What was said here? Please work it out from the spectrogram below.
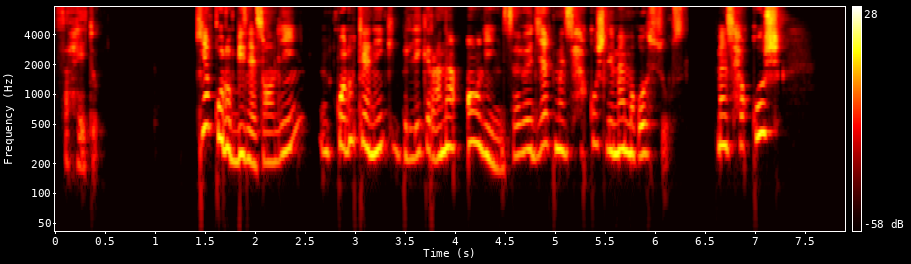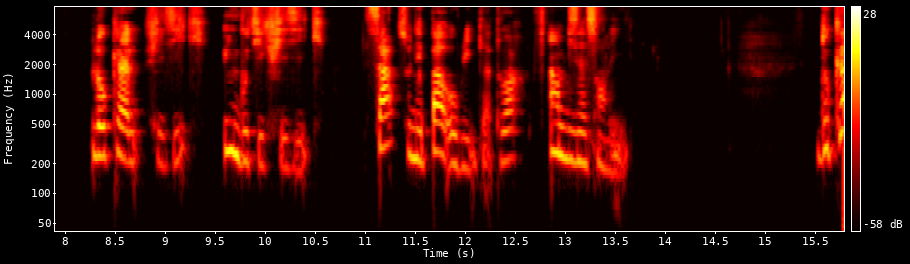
saheto. Qui le business en ligne, نقولوا تانيك بلي رانا اون لين ça veut dire ما نسحقوش لي mêmes ressources ما نسحقوش local physique une boutique physique ça ce n'est pas obligatoire un business en ligne دوكا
